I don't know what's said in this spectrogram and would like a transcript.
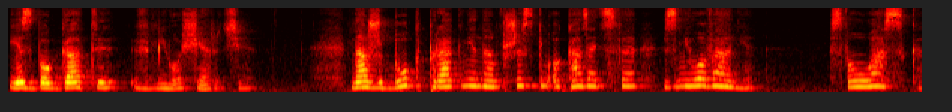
jest bogaty w miłosierdzie. Nasz Bóg pragnie nam wszystkim okazać swe zmiłowanie, swą łaskę.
